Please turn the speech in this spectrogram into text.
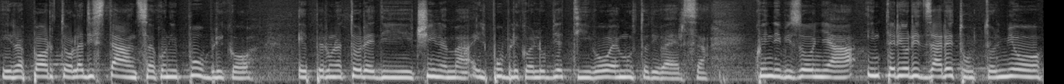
Il rapporto, la distanza con il pubblico e per un attore di cinema il pubblico è l'obiettivo è molto diversa. Quindi bisogna interiorizzare tutto. Il mio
